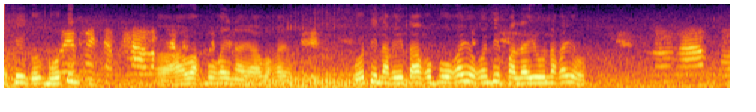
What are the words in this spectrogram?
Kasi kung buti, Kuya hawak oh, na. hawak po kayo nay, hawak kayo. Buti nakita ko po kayo, kundi palayo na kayo. Oo nga po.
